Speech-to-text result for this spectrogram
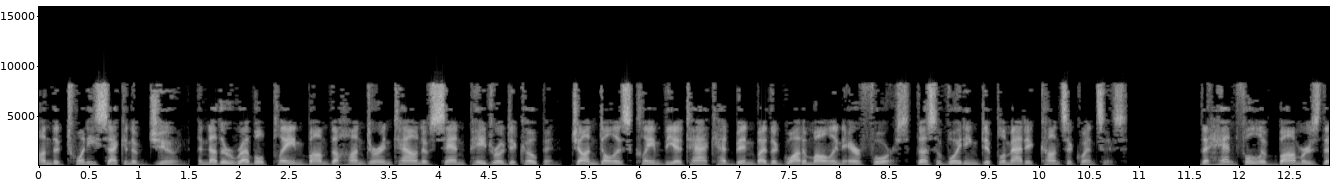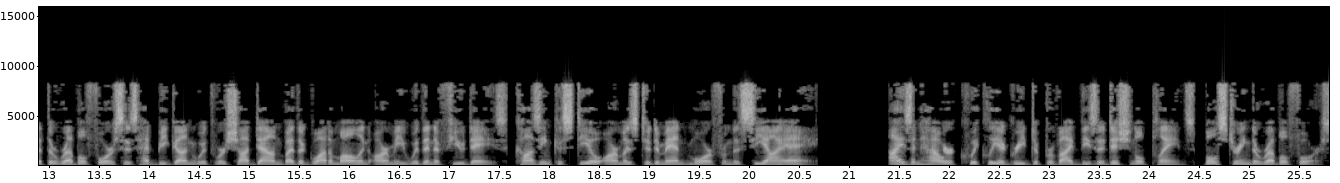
On the 22nd of June, another rebel plane bombed the Honduran town of San Pedro de Copan. John Dulles claimed the attack had been by the Guatemalan Air Force, thus avoiding diplomatic consequences. The handful of bombers that the rebel forces had begun with were shot down by the Guatemalan army within a few days, causing Castillo Armas to demand more from the CIA. Eisenhower quickly agreed to provide these additional planes, bolstering the rebel force.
